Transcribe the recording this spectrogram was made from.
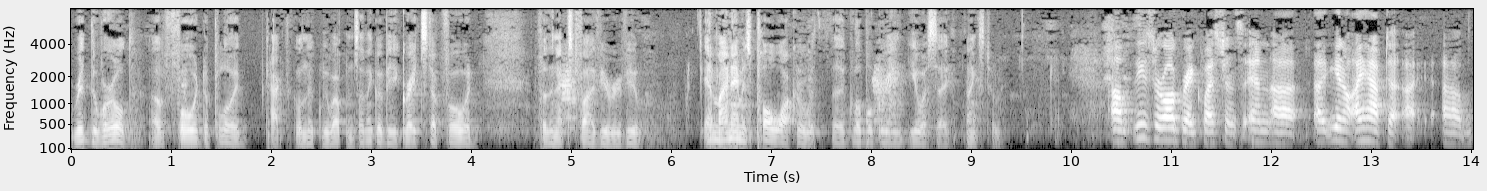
rid the world of forward deployed tactical nuclear weapons? I think it would be a great step forward for the next five year review. And my name is Paul Walker with uh, Global Green USA. Thanks, Toby. Um, these are all great questions, and uh, uh, you know I have to. I, um,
